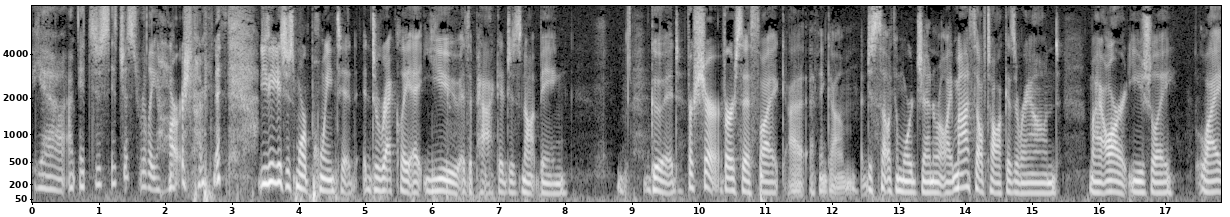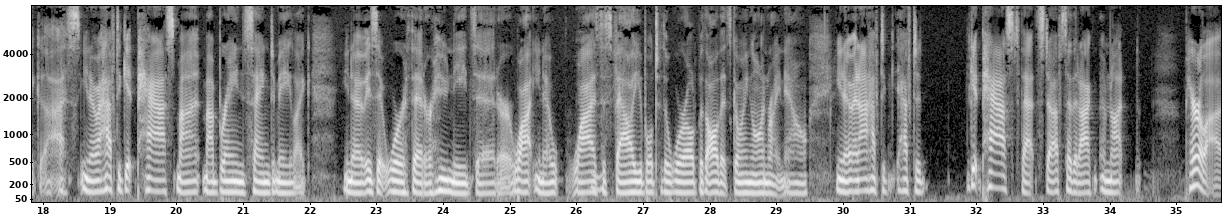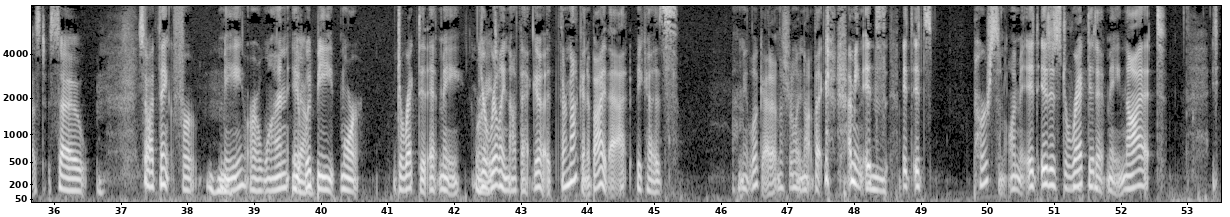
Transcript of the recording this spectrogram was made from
yeah. It's just it's just really harsh. I mean, it's, Do you think it's just more pointed directly at you as a package as not being good. For sure. versus like I, I think um just like a more general like my self talk is around my art usually. Like I, you know I have to get past my my brain saying to me like you know is it worth it or who needs it or why you know why is this valuable to the world with all that's going on right now? You know and I have to have to get past that stuff so that I am not paralyzed so So I think for me or a one, it Mm-hmm. Yeah. would be more directed at me. You're really not that good. They're not going to buy that because I mean, look at it. It's really not that. Good. I mean, it's Mm-hmm. it, it's personal. I mean, it, it is directed at me, not.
